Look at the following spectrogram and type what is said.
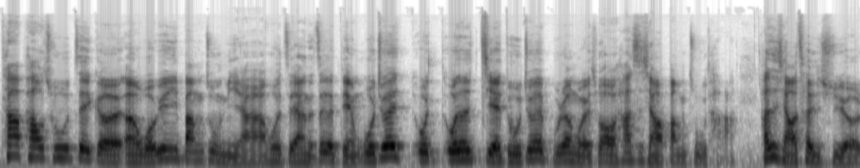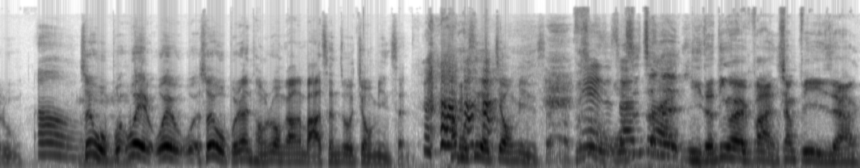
她抛出这个呃，我愿意帮助你啊，或者怎样的这个点，我就会我我的解读就会不认为说哦，他是想要帮助他，她是想要趁虚而入。嗯，所以我不我也我也我，所以我不认同若刚刚把他称作救命神，他不是个救命神，不是我，我是站在你的另外一半，像 B 这样。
